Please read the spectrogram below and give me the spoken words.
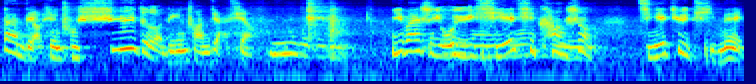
但表现出虚的临床假象，一般是由于邪气亢盛。结聚体内，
